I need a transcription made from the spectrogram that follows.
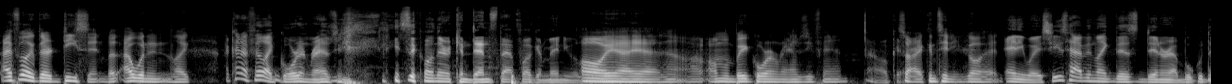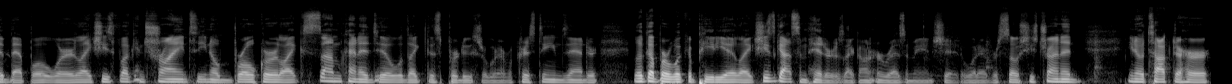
I feel like they're decent, but I wouldn't like. I kind of feel like Gordon Ramsay needs to go in there and condense that fucking menu. A little Oh bit. yeah, yeah. No, I- I'm a big Gordon Ramsay fan. Oh, okay. Sorry, continue. Go ahead. Anyway, she's having like this dinner at Buca di Beppo where like she's fucking trying to, you know, broker like some kind of deal with like this producer or whatever, Christine Zander. Look up her Wikipedia. Like she's got some hitters like on her resume and shit or whatever. So she's trying to, you know, talk to her.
